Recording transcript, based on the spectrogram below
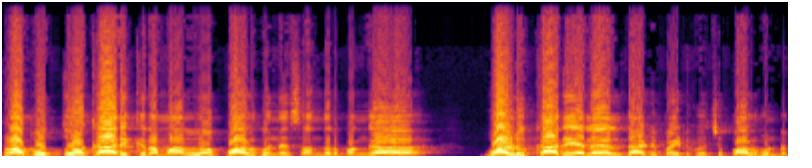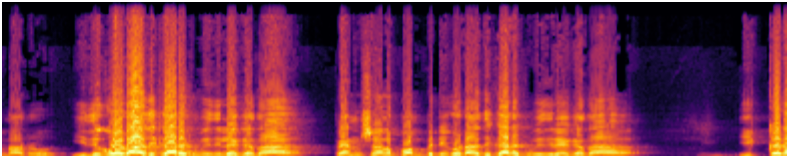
ప్రభుత్వ కార్యక్రమాల్లో పాల్గొనే సందర్భంగా వాళ్ళు కార్యాలయాలు దాటి బయటకు వచ్చి పాల్గొంటున్నారు. ఇది కూడా అధికారిక విధులే కదా. పెన్షన్ల పంపిణీ కూడా అధికారిక విధులే కదా. ఇక్కడ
